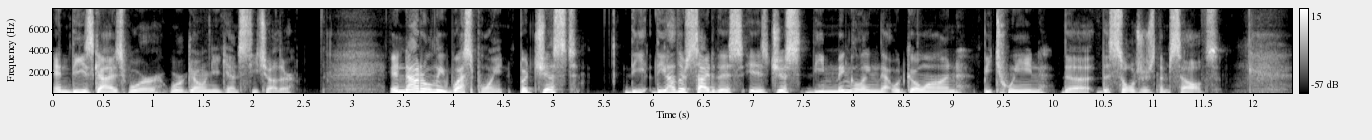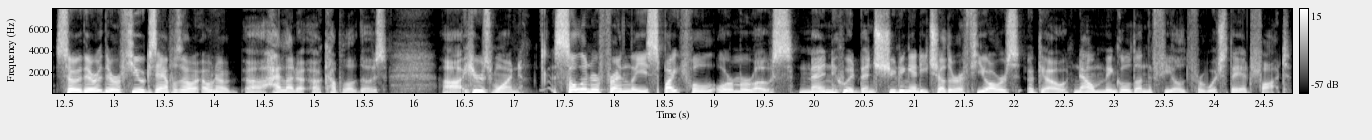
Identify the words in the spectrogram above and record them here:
and these guys were were going against each other. And not only West Point, but just the the other side of this is just the mingling that would go on between the the soldiers themselves. So there there are a few examples. I want to uh, highlight a, a couple of those. Uh, here's one sullen or friendly, spiteful or morose, men who had been shooting at each other a few hours ago now mingled on the field for which they had fought.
